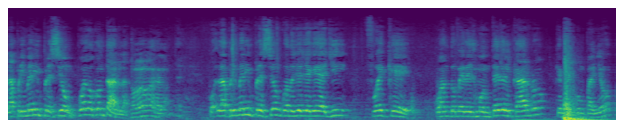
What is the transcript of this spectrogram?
la primera impresión, ¿puedo contarla? adelante. La primera impresión cuando yo llegué allí fue que cuando me desmonté del carro que me acompañó,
